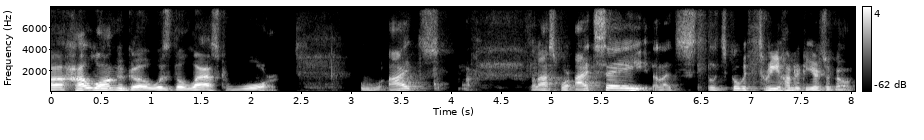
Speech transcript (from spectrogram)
Uh, how long ago was the last war? Ooh, I'd the last war. I'd say let's let's go with three hundred years ago.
